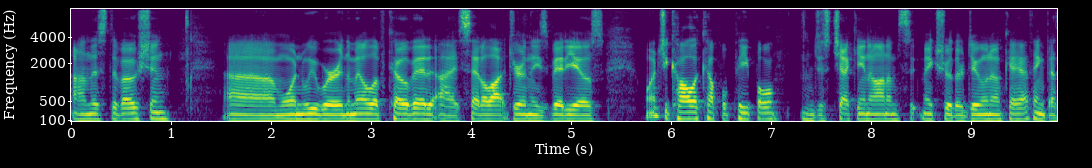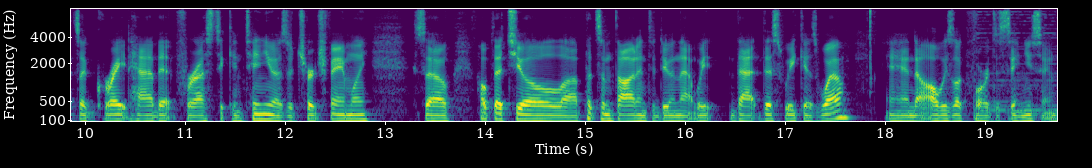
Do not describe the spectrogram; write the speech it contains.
on this devotion. Um, when we were in the middle of COVID, I said a lot during these videos. Why don't you call a couple people and just check in on them, make sure they're doing okay? I think that's a great habit for us to continue as a church family. So, hope that you'll uh, put some thought into doing that, we- that this week as well. And I always look forward to seeing you soon.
